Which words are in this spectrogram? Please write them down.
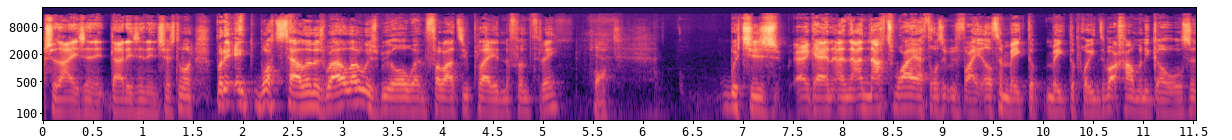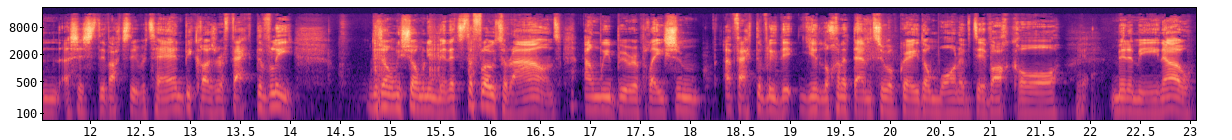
so that is an that is an interesting one. But it, it, what's telling as well though is we all went for lads who play in the front three. Yeah. Which is again, and, and that's why I thought it was vital to make the make the point about how many goals and assists they've actually returned because effectively there's only so many minutes to float around, and we'd be replacing effectively. The, you're looking at them to upgrade on one of Divock or yeah. Minamino,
